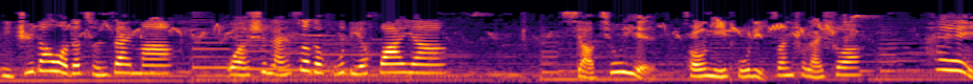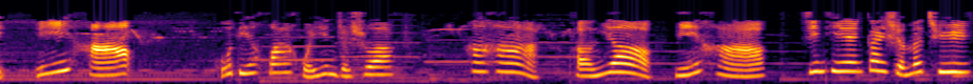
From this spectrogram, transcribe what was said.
你知道我的存在吗？我是蓝色的蝴蝶花呀。小蚯蚓从泥土里钻出来说：“嘿。”你好，蝴蝶花回应着说：“哈哈，朋友你好，今天干什么去？”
